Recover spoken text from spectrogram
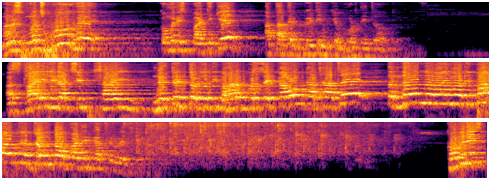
মানুষ মজবুর হয়ে কমিউনিস্ট পার্টিকে আর তাদের বিটিমকে ভোট দিতে হতো। স্থায়ী লিডারশিপ স্থায়ী নেতৃত্ব যদি ভারতবর্ষে কারোর কাছে আছে, তো নরেন্দ্র ভাই মোদী ভারতীয় জনতা পার্টির কাছে রয়েছে। কমিউনিস্ট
